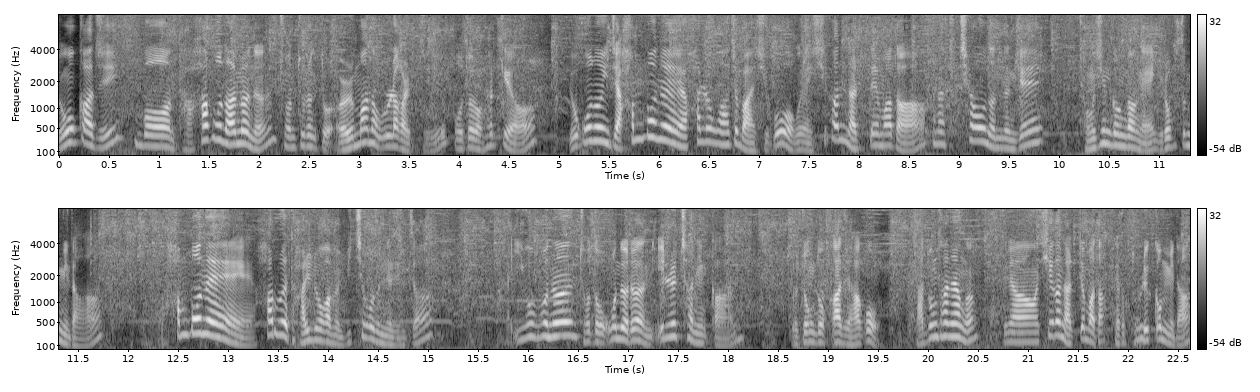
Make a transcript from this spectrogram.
요거까지 한번 다 하고 나면은 전투력이 또 얼마나 올라갈지 보도록 할게요. 요거는 이제 한 번에 하려고 하지 마시고 그냥 시간 날 때마다 하나씩 채워 넣는 게 정신건강에 이롭습니다. 한 번에 하루에 다 하려고 하면 미치거든요 진짜. 이 부분은 저도 오늘은 1일차니까 요 정도까지 하고 자동 사냥은 그냥 시간 날 때마다 계속 돌릴 겁니다.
